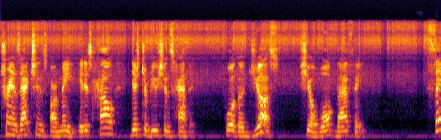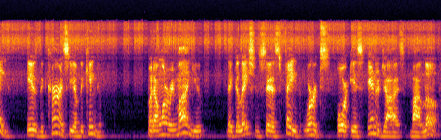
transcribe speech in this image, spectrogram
transactions are made. It is how distributions happen. For the just shall walk by faith. Faith is the currency of the kingdom. But I want to remind you that Galatians says faith works or is energized by love.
